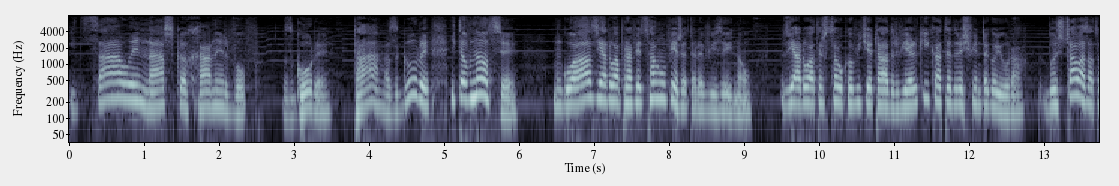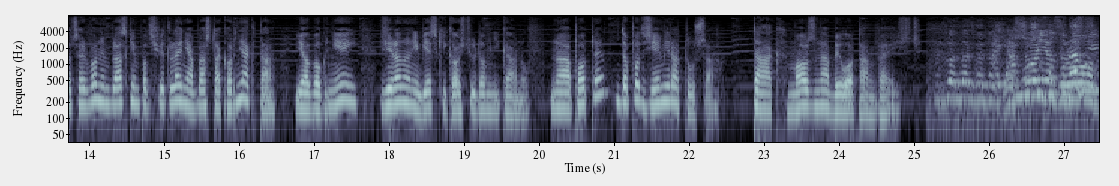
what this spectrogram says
i cały nasz kochany Lwów. Z góry. Ta, z góry. I to w nocy. Mgła zjadła prawie całą wieżę telewizyjną. Zjadła też całkowicie Teatr Wielki i Katedrę Świętego Jura. Błyszczała za to czerwonym blaskiem podświetlenia blaszta Korniakta i obok niej zielono-niebieski kościół dominikanów. No a potem do podziemi ratusza. Tak, można było tam wejść. Що я зроблю?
